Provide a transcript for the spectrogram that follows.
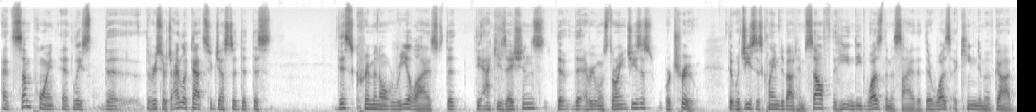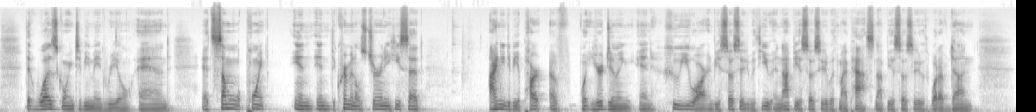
At some point, at least the the research I looked at suggested that this this criminal realized that the accusations that, that everyone was throwing at Jesus were true. That what Jesus claimed about himself, that he indeed was the Messiah, that there was a kingdom of God that was going to be made real. And at some point in, in the criminal's journey, he said, I need to be a part of what you're doing and who you are and be associated with you and not be associated with my past, not be associated with what I've done.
